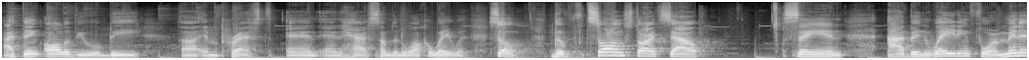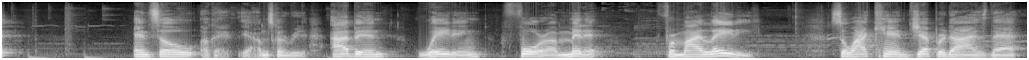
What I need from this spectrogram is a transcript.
I think all of you will be uh, impressed and and have something to walk away with. So the song starts out saying, "I've been waiting for a minute." And so, okay, yeah, I'm just gonna read it. I've been waiting for a minute for my lady, so I can't jeopardize that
